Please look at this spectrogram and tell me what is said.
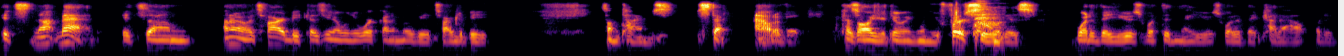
it's not bad. It's um I don't know. It's hard because you know when you work on a movie, it's hard to be sometimes step out of it because all you're doing when you first see it is what did they use, what didn't they use, what did they cut out, what did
